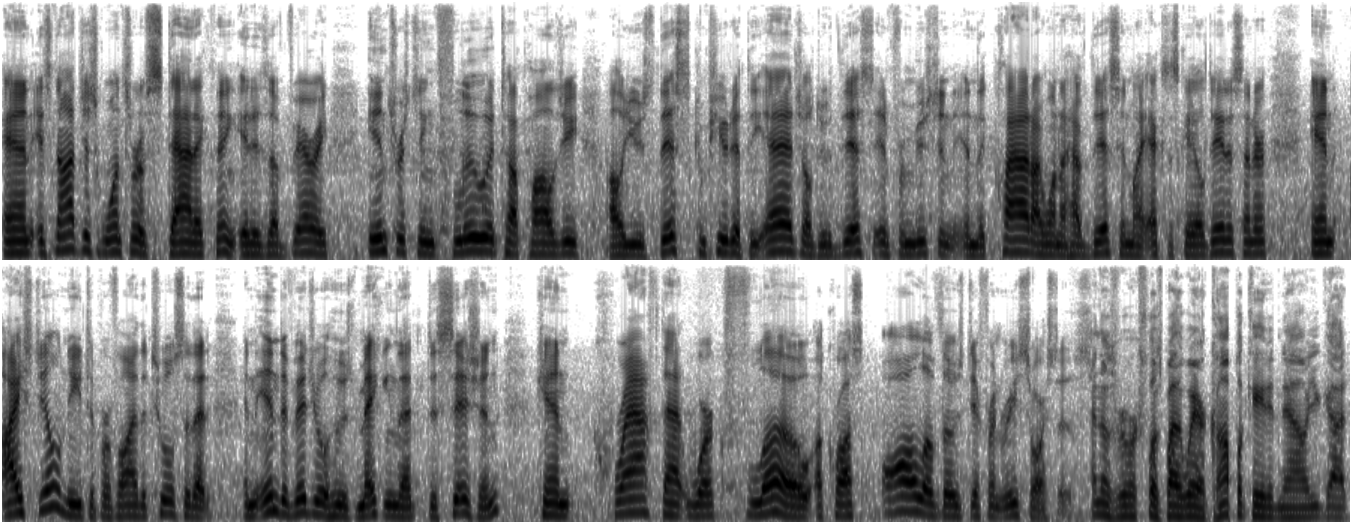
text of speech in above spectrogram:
and it's not just one sort of static thing, it is a very interesting fluid topology. I'll use this compute at the edge, I'll do this information in the cloud, I want to have this in my exascale data center, and I still need to provide the tools so that an individual who's making that decision can craft that workflow across all of those different resources. And those workflows, by the way, are complicated now. You got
